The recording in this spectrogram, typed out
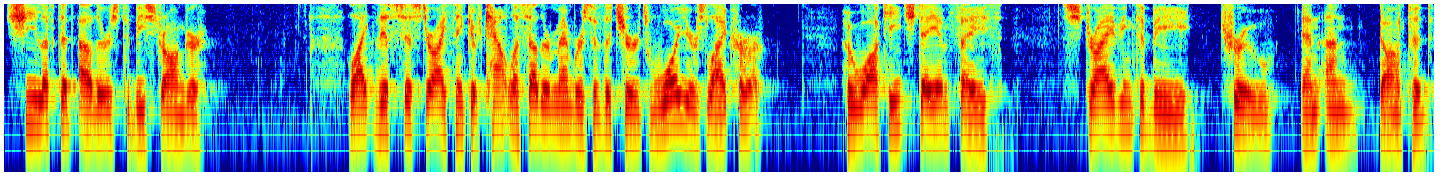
she lifted others to be stronger. Like this sister, I think of countless other members of the church, warriors like her, who walk each day in faith, striving to be true and undaunted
